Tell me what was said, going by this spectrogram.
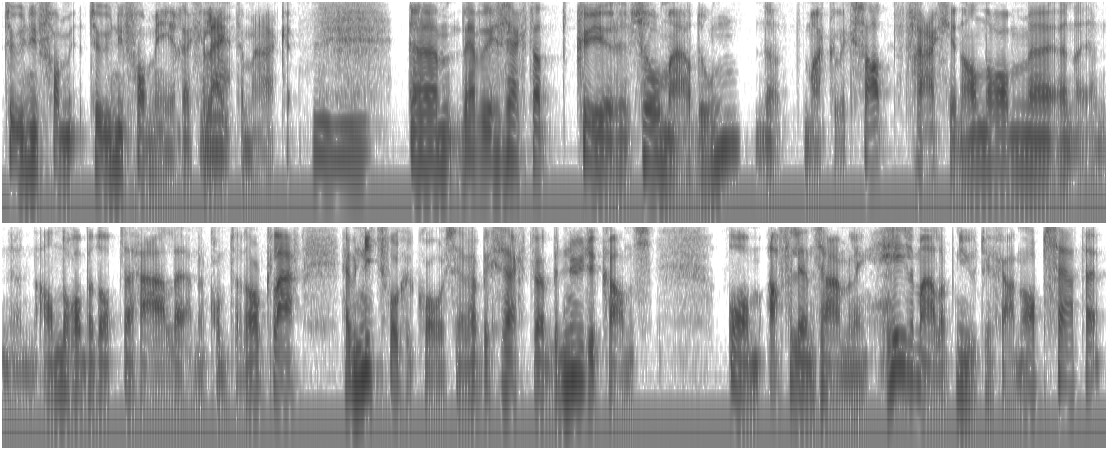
te, uniform, te uniformeren, gelijk ja. te maken. Mm -hmm. um, we hebben gezegd dat kun je zomaar doen. Dat makkelijk zat. Vraag je een ander om, uh, een, een, ander om het op te halen en dan komt dat ook klaar. We hebben niet voor gekozen. We hebben gezegd we hebben nu de kans om afvalinzameling helemaal opnieuw te gaan opzetten.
